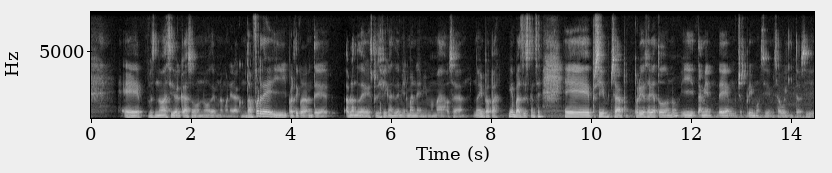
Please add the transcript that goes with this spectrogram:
eh, pues no ha sido el caso, no de una manera como tan fuerte y particularmente hablando de específicamente de mi hermana y mi mamá, o sea, no mi papá, que en paz descanse, eh, pues sí, o sea, por ellos haría todo, ¿no? Y también de muchos primos y de mis abuelitos y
